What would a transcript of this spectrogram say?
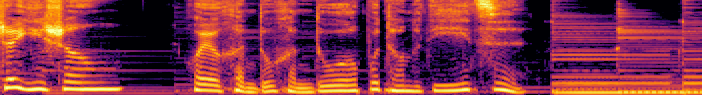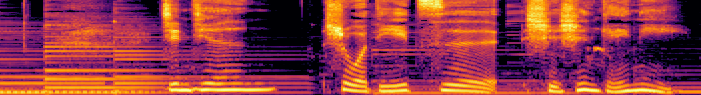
这一生会有很多很多不同的第一次。今天是我第一次写信给你。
